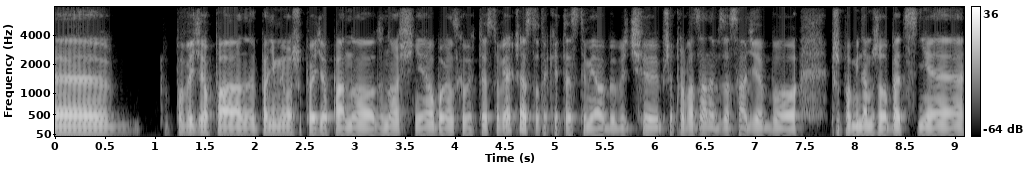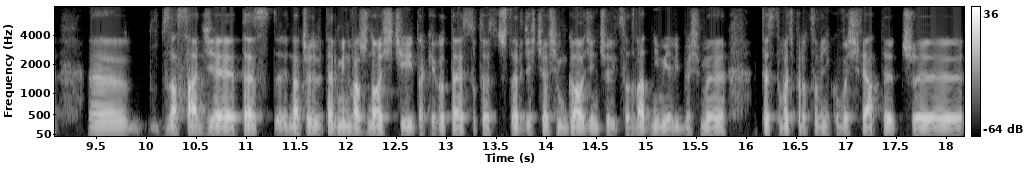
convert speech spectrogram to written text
E, powiedział pan, panie Miłoszu, powiedział pan odnośnie obowiązkowych testów. Jak często takie testy miałyby być e, przeprowadzane w zasadzie? Bo przypominam, że obecnie e, w zasadzie test, znaczy termin ważności takiego testu to jest 48 godzin, czyli co dwa dni mielibyśmy testować pracowników oświaty czy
